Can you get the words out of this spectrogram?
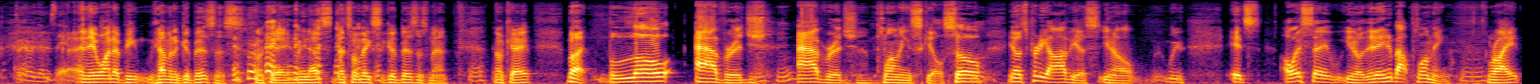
I remember them saying that. and they wind up being, having a good business. Okay, I mean that's that's what makes a good businessman. Okay, but below average, Mm-hmm. average plumbing skills. So you know it's pretty obvious. You know we, it's I always say you know it ain't about plumbing, Mm-hmm. right?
